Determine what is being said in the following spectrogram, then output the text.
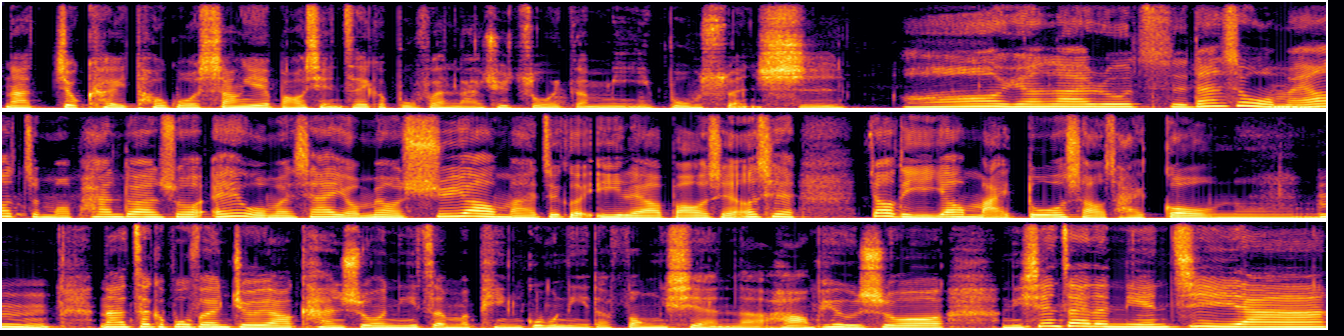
那就可以透过商业保险这个部分来去做一个弥补损失。哦，原来如此。但是我们要怎么判断说，哎，我们现在有没有需要买这个医疗保险？而且到底要买多少才够呢？嗯，那这个部分就要看说你怎么评估你的风险了。哈，譬如说你现在的年纪呀，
